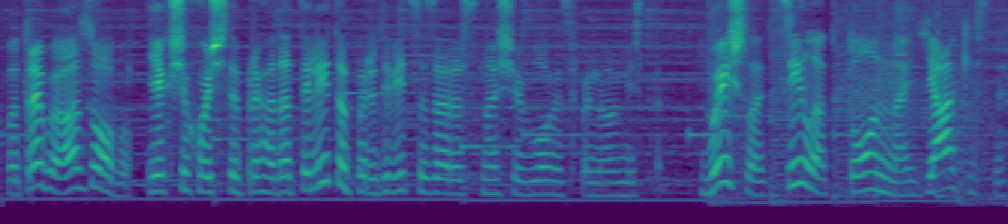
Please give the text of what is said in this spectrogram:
Потреби Азову. Якщо хочете пригадати літо, передивіться зараз наші влоги з файного міста. Вийшла ціла тонна якісних,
